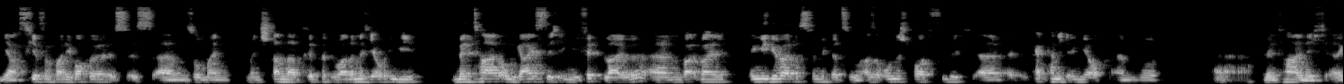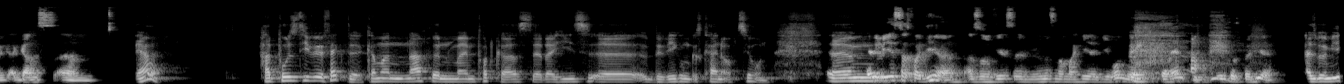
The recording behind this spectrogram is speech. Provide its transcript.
ja, vier, fünfmal die Woche ist, ist ähm, so mein, mein Standardrepertoire, damit ich auch irgendwie mental und geistig irgendwie fit bleibe, ähm, weil, weil irgendwie gehört das für mich dazu. Also ohne Sport fühle ich, äh, kann, kann ich irgendwie auch ähm, so äh, mental nicht äh, ganz ähm, ja. Hat positive Effekte, kann man nachhören in meinem Podcast, der da hieß, äh, Bewegung ist keine Option. Ähm, wie ist das bei dir? Also ist, wir müssen nochmal hier die Runde verwenden. wie ist das bei dir? Also bei mir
